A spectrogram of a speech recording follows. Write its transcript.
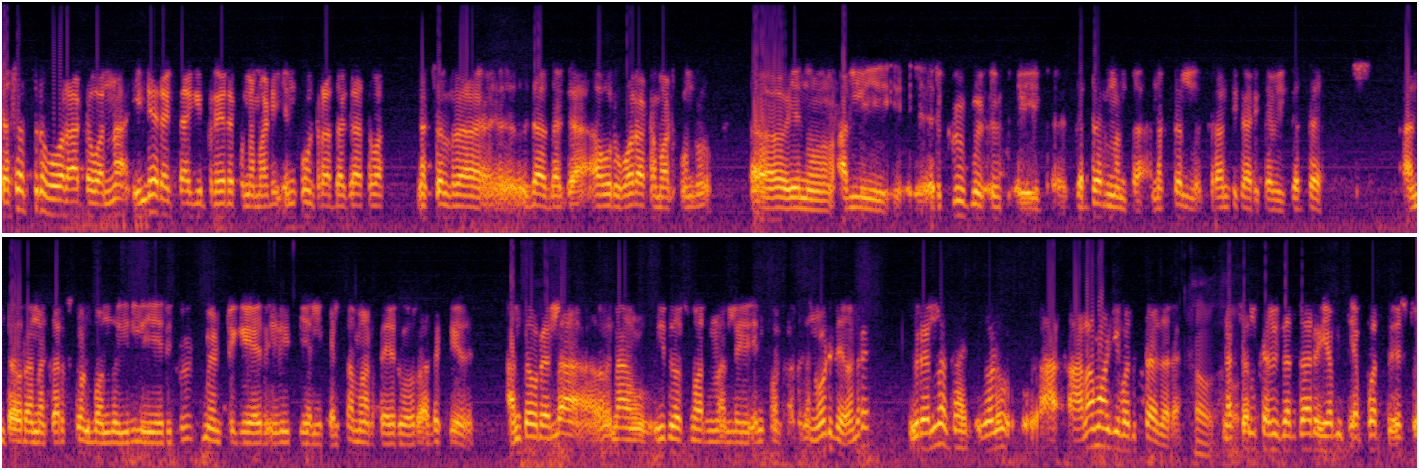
ಸಶಸ್ತ್ರ ಹೋರಾಟವನ್ನ ಇಂಡೈರೆಕ್ಟ್ ಆಗಿ ಪ್ರೇರೇಪಣೆ ಮಾಡಿ ಎನ್ಕೌಂಟರ್ ಆದಾಗ ಅಥವಾ ನಕ್ಸಲ್ರ ಇದಾದಾಗ ಅವರು ಹೋರಾಟ ಮಾಡಿಕೊಂಡು ಏನು ಅಲ್ಲಿ ರಿಕ್ರೂಟ್ಮೆಂಟ್ ಈ ಗದ್ದರ್ನಂತ ನಕ್ಸಲ್ ಕ್ರಾಂತಿಕಾರಿ ಕವಿ ಗದ್ದರ್ ಅಂತವರನ್ನ ಕರ್ಸ್ಕೊಂಡು ಬಂದು ಇಲ್ಲಿ ರಿಕ್ರೂಟ್ಮೆಂಟ್ಗೆ ಈ ರೀತಿಯಲ್ಲಿ ಕೆಲಸ ಮಾಡ್ತಾ ಇರುವವರು ಅದಕ್ಕೆ ಅಂತವರೆಲ್ಲ ನಾವು ಇದು ಸ್ಮರಣಲ್ಲಿ ಎನ್ಕೌಂಟರ್ ಆದಾಗ ನೋಡಿದ್ದೇವೆ. ಅಂದ್ರೆ ಇವರೆಲ್ಲ ಸಾಹಿತಿಗಳು ಆರಾಮಾಗಿ ಬದುಕ್ತಾ ಇದ್ದಾರೆ. ನಕ್ಸಲ್ ಕವಿ ಗದ್ದಾರ್ ಎಂ ಎಪ್ಪತ್ತು ಎಷ್ಟು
